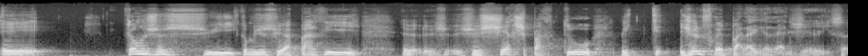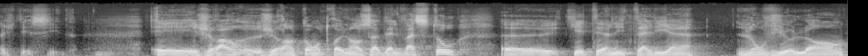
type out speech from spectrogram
Et quand je suis, comme je suis à Paris, euh, je, cherche partout, mais je ne ferai pas la guerre d'Algérie, ça je décide. Et je, rencontre Lanza del Vasto, euh, qui était un Italien non violent,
